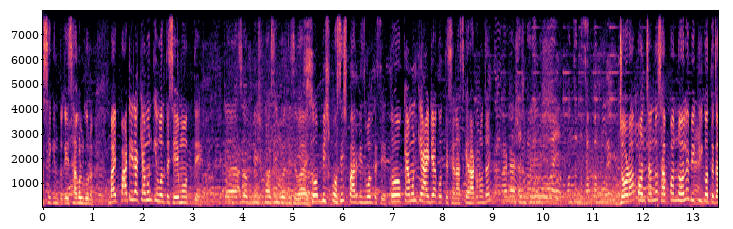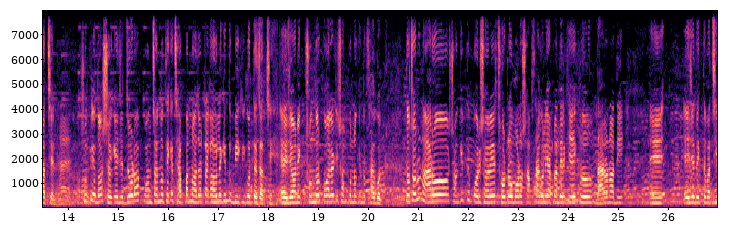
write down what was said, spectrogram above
আছে কিন্তু এই ছাগলগুলো। ভাই পার্টিরা কেমন কি বলতেছে এই মুহূর্তে? চব্বিশ পঁচিশ বলতেছে ভাই। চব্বিশ পঁচিশ পার পিস বলতেছে। তো কেমন কি আইডিয়া করতেছেন আজকের হাট অনুযায়ী? জোড়া পঞ্চান্ন ছাপ্পান্ন হলে বিক্রি করতে চাচ্ছেন হ্যাঁ। সুপ্রিয় দর্শক এই যে জোড়া পঞ্চান্ন থেকে ছাপ্পান্ন হাজার টাকা হলে কিন্তু বিক্রি করতে চাচ্ছে এই যে অনেক সুন্দর কোয়ালিটি সম্পূর্ণ কিন্তু ছাগল। তো চলুন আরও সংক্ষিপ্ত পরিসরে ছোট বড় সাপ ছাগলই আপনাদেরকে একটু ধারণা দিই। এই যে দেখতে পাচ্ছি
